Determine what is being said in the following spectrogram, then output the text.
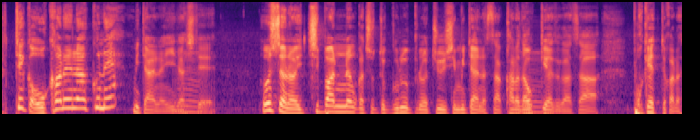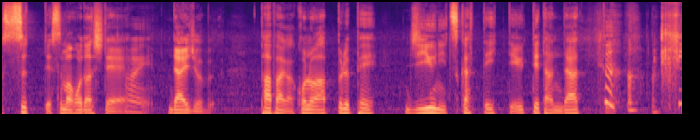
「てかお金なくね?」みたいな言い出して、そしたら一番なんかちょっとグループの中心みたいなさ体大きいやつがさ、ポケットからスッてスマホ出して、はい。大丈夫パパがこの Apple Pay 自由に使っていいって言ってたんだ。ってキ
